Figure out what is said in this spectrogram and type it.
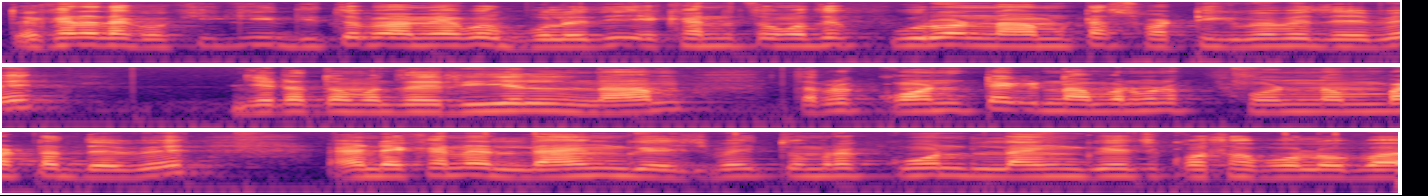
তো এখানে দেখো কী কী দিতে হবে আমি একবার বলে দিই। এখানে তোমাদের পুরো নামটা সঠিকভাবে দেবে। যেটা তোমাদের রিয়েল নাম, তারপর কন্ট্যাক্ট নাম্বার মানে ফোন নাম্বারটা দেবে অ্যান্ড এখানে ল্যাঙ্গুয়েজ ভাই তোমরা কোন ল্যাঙ্গুয়েজ কথা বলো বা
